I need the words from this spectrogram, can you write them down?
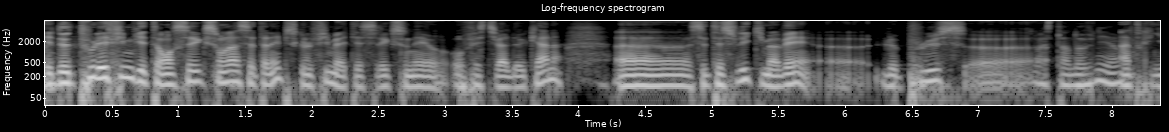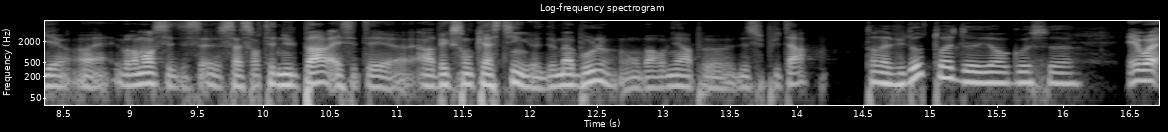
et de tous les films qui étaient en sélection là cette année, puisque le film a été sélectionné au, au Festival de Cannes, euh, c'était celui qui m'avait euh, le plus euh, Ouais, C'était un ovni. Hein. intrigué. Ouais. Vraiment, ça, ça sortait de nulle part et c'était avec son casting de Maboul. On va revenir un peu dessus plus tard. T'en as vu d'autres toi de Yorgos Et ouais,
